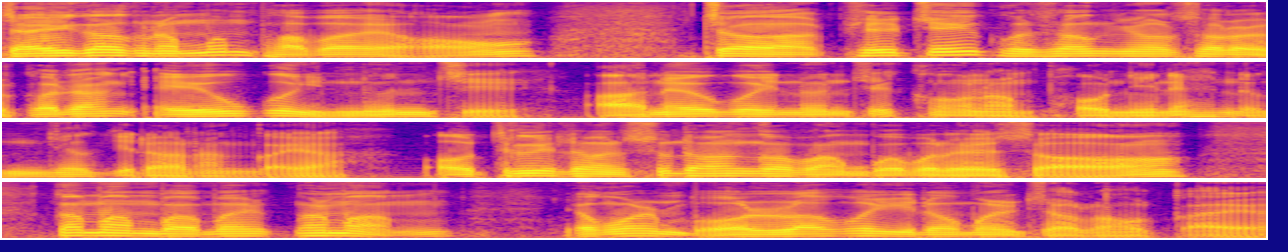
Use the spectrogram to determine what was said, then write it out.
자, 이거 그러면 봐봐요. 자, 필지의 구성 요소를 그냥 애우고 있는지 안 애우고 있는지 그거는 본인의 능력이라는 거야. 어떻게든 수단과 방법을 해서 그러면 봐봐요. 그러면 이걸 뭐라고 이름을 정할까요?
